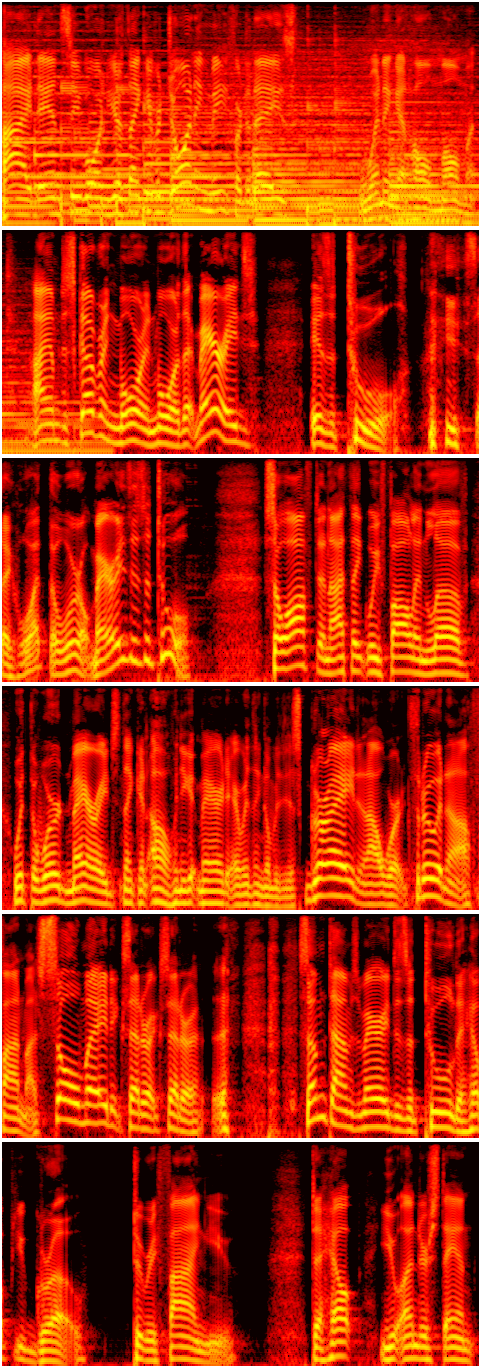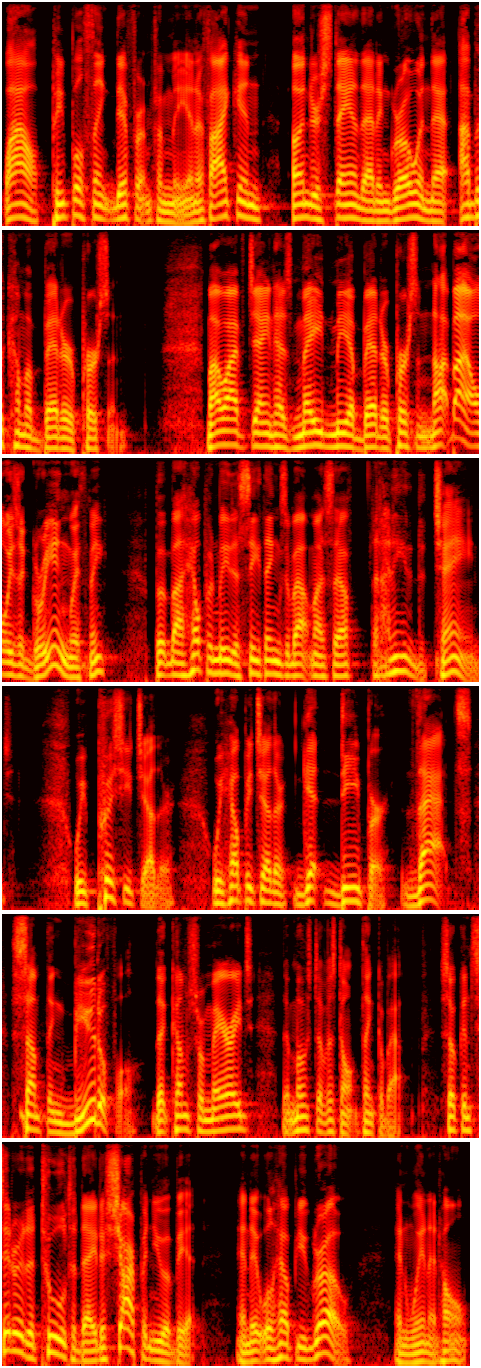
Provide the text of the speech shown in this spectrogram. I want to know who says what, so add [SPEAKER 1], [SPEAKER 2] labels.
[SPEAKER 1] Hi, Dan Seaborn here. Thank you for joining me for today's Winning at Home moment. I am discovering more and more that marriage is a tool. you say, What the world? Marriage is a tool. So often, I think we fall in love with the word marriage, thinking, oh, when you get married, everything will be just great, and I'll work through it, and I'll find my soulmate, et cetera, et cetera. Sometimes marriage is a tool to help you grow, to refine you, to help you understand, wow, people think different from me. And if I can understand that and grow in that, I become a better person. My wife Jane has made me a better person, not by always agreeing with me, but by helping me to see things about myself that I needed to change. We push each other. We help each other get deeper. That's something beautiful that comes from marriage that most of us don't think about. So consider it a tool today to sharpen you a bit, and it will help you grow and win at home.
